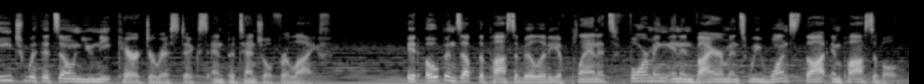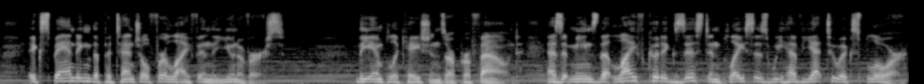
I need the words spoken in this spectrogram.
each with its own unique characteristics and potential for life. It opens up the possibility of planets forming in environments we once thought impossible, expanding the potential for life in the universe. The implications are profound, as it means that life could exist in places we have yet to explore,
